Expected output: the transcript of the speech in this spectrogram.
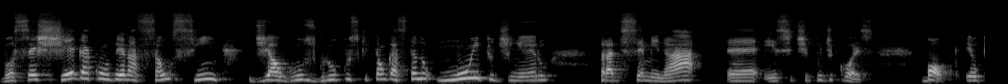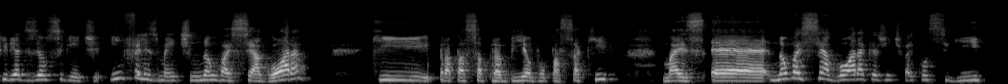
você chega à condenação, sim, de alguns grupos que estão gastando muito dinheiro para disseminar é, esse tipo de coisa. Bom, eu queria dizer o seguinte: infelizmente não vai ser agora, que para passar para a Bia eu vou passar aqui, mas é, não vai ser agora que a gente vai conseguir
